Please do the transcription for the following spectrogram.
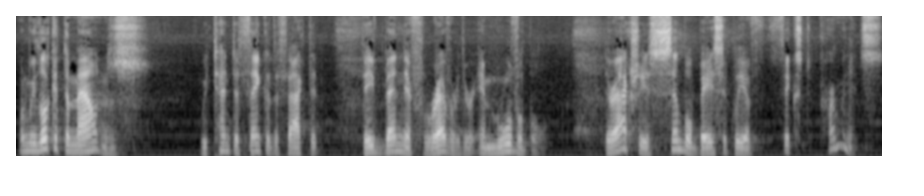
When we look at the mountains, we tend to think of the fact that they've been there forever, they're immovable. They're actually a symbol, basically, of fixed permanence.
